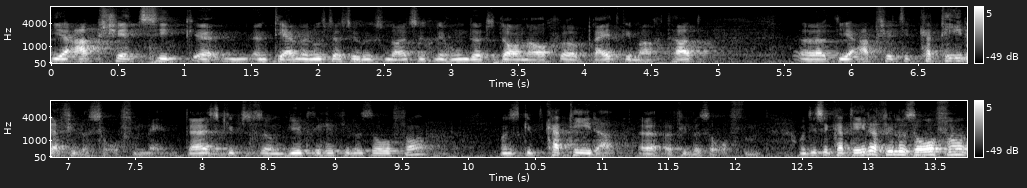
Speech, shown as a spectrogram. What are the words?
die er abschätzig, ein Terminus, der sich übrigens im 19. Jahrhundert dann auch breit gemacht hat, die er abschätzig Kathederphilosophen nennt. Es gibt sozusagen wirkliche Philosophen und es gibt Kathederphilosophen. Und diese Kathederphilosophen,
